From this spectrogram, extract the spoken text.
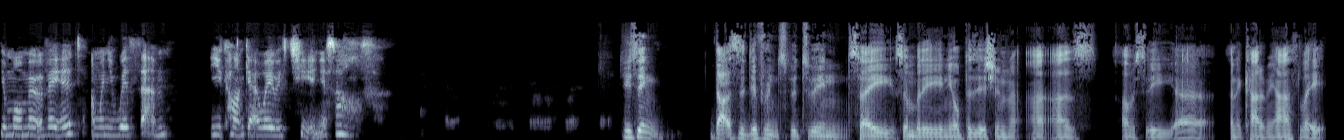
you're more motivated, and when you're with them, you can't get away with cheating yourself. Do you think that's the difference between, say, somebody in your position as obviously uh, an academy athlete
